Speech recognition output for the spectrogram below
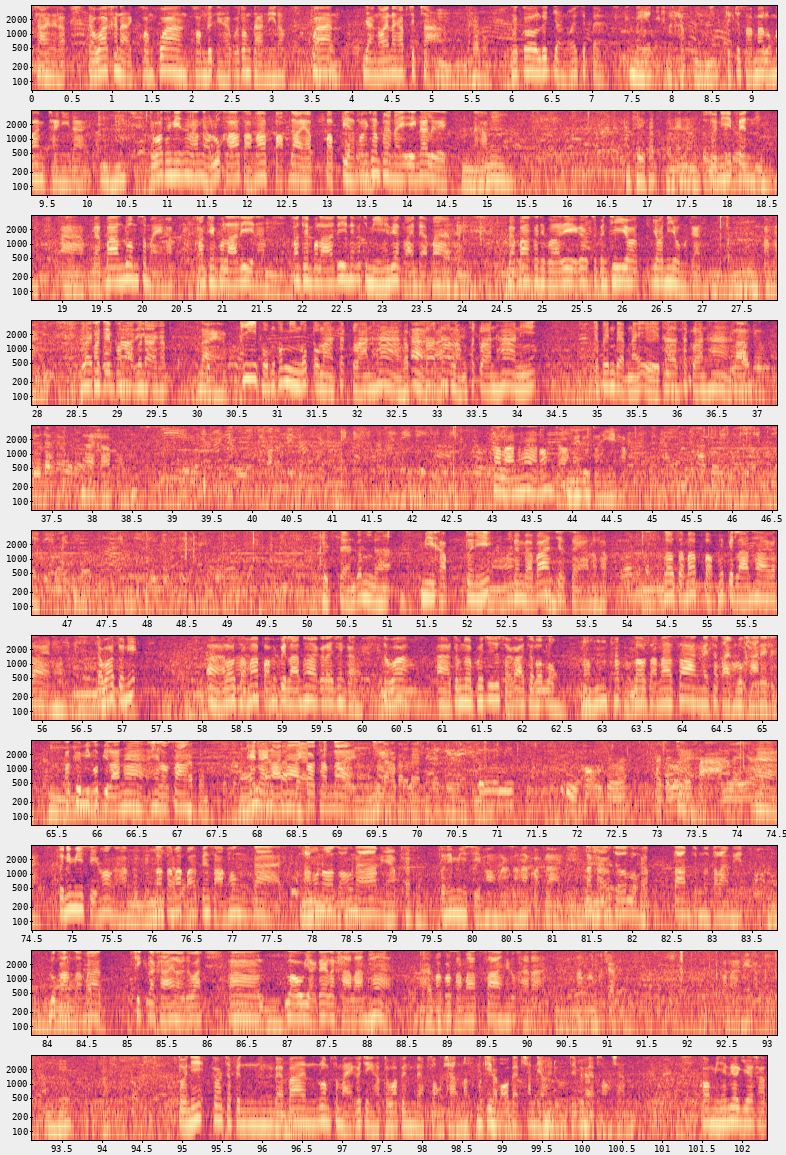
สร้างนะครับ แต่ว่าขนาดความกว้างความลึกเนะครับก็ต้องตามนี้เนาะกว้างอย่างน้อยนะครับ อืม13ครับผม แล้วก็ลึกอย่างน้อย 18 เมตรนะครับอือฮึถึงจะสามารถลงบ้านภายในได้อืมแต่ว่าทั้งนี้ทั้งนั้นนะลูกค้าสามารถปรับได้ครับปรับเปลี่ยนครับผม ฟังก์ชันภายในเองได้เลยนะครับ อืมโอเคครับขอแนะนำตัวนี้เป็นอืม อ่าแบบบ้านร่วมสมัยครับ contemporary นะครับ อืม contemporary เนี่ยก็จะมีให้เลือกหลายแบบมากครับผมแบบบ้าน contemporary ก็จะเป็นที่ยอดยอดนิยมเหมือนกันอืม ประมาณนี้ไล่ไปคร่าวๆก็ได้ครับ ได้ครับ พี่ผมเขามีงบประมาณสักล้านห้าครับอ่าถ้าล้านถ้าห้าหลังสักล้านห้านี้ จะเป็นแบบไหนเอ่ยถ้าสักล้านห้าร้านได้ครับผมถ้าร้านห้าเนาะเดี๋ยวให้ดูตัวนี้ครับ เจ็ดแสนก็มีแล้วฮะ มีครับตัวนี้อ๋อ เป็นแบบบ้าน7จ็ดแสนนะครับ เราสามารถปรับให้เป็นล้านห้าก็ได้นะครับ แต่ว่าตัวนี้ อ่าเราสามารถปรับให้เป็นล้านห้าก็ได้เช่นกัน แต่ว่าอ่าจำนวนพื้นที่ที่สอยก็อาจจะลดลงเนาะเนาะครับผมเราสามารถสร้างในสไตล์ของลูกค้าได้เลย อืมก็คือมีงบอยู่ล้านห้าให้เราสร้างครับผมอ๋อให้ได้มีกรล้านห้าปรับแบบ ก็ทำได้อ๋อมีใช่การครับ ปรับแบบนี้ได้ด้วยตัวนี้มันมีสี่ห้องใช่ไหมอาจจะลดใช่ได้สามอะไรเงี้ยอ่า ตัวนี้มีสี่ห้องอะครับ อืมเราสามารถปรับให้เป็นสามห้องได้สามห้องนอนสองห้องน้ำอย่างเงี้ยครับครับผมตัวนี้มีสี่ห้องเราสามารถปรับได้ อืมราคาก็จะลดลงคครัรับบตามจำนวนตารางเมตร อ๋อลูกค้าสามารถฟิกราคาให้เราได้ว่าอ่าเราอยากได้ราคาล้านห้าครับ เราก็สามารถสร้างให้ลูกค้าได้ตามกำหนดการประมาณนี้ครับพี่ อือฮึ ตัวนี้ก็จะเป็นแบบบ้านร่วมสมัยก็จริงครับ แต่ว่าเป็นแบบ 2 ชั้นเนาะเมื่อกี้ผมเอาแบบชั้นเดียวให้ดูแต่เป็นแบบ 2 ชั้น ก็มีให้เลือกเยอะครับ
